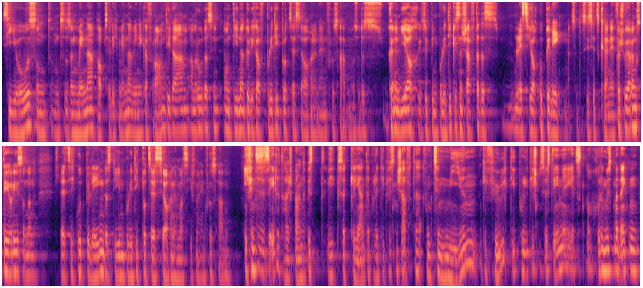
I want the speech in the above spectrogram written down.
CEOs und, und sozusagen Männer, hauptsächlich Männer, weniger Frauen, die da am, am, Ruder sind und die natürlich auf Politikprozesse auch einen Einfluss haben. Also das können wir auch, also ich bin Politikwissenschaftler, das lässt sich auch gut belegen. Also das ist jetzt keine Verschwörungstheorie, sondern es lässt sich gut belegen, dass die in Politikprozesse auch einen massiven Einfluss haben. Ich finde, das ist eh total spannend. Du bist, wie gesagt, gelernter Politikwissenschaftler. Funktionieren gefühlt die politischen Systeme jetzt noch? Oder müsste man denken,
